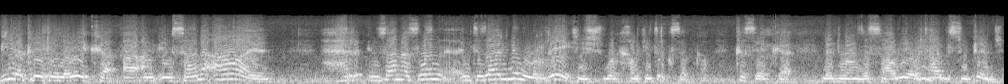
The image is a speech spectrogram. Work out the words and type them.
بيرا كريتو لويك آم انسان اوايه هر انسان أصلا انتظاري نبو ريكيش وك خلقي ترقصبك كسيك لدوانزا ساوية وتا بسو پنج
